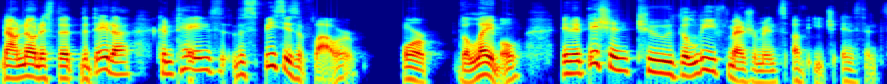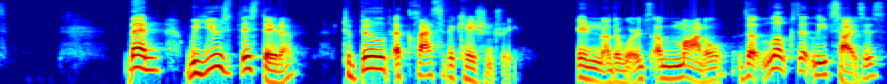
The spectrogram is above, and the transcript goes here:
Now notice that the data contains the species of flower, or the label, in addition to the leaf measurements of each instance. Then we used this data to build a classification tree. In other words, a model that looks at leaf sizes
